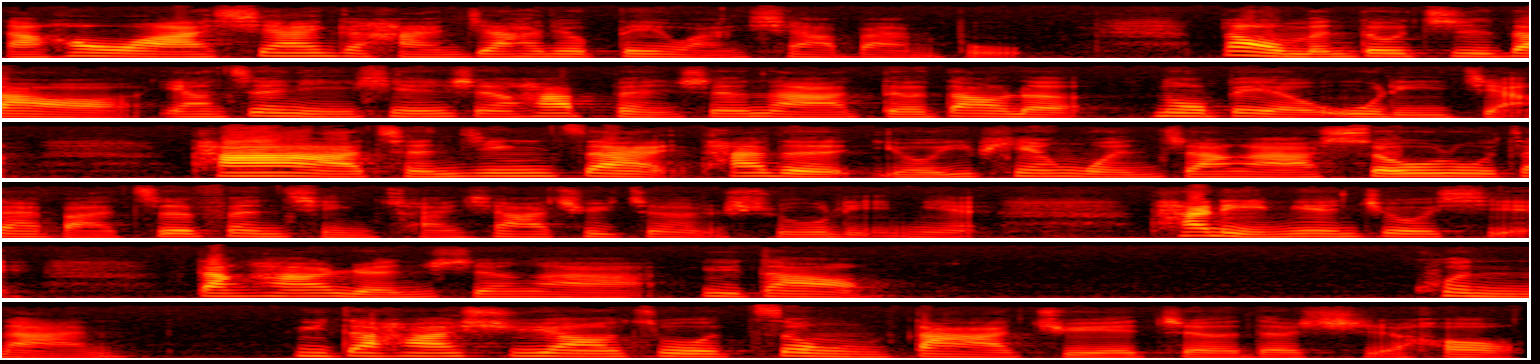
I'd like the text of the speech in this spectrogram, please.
然后啊，下一个寒假他就背完下半部。那我们都知道、杨振宁先生他本身啊得到了诺贝尔物理奖，他啊曾经在他的有一篇文章啊收录在《把这份情传下去》这本书里面，它里面就写，当他人生啊遇到困难，遇到他需要做重大抉择的时候，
